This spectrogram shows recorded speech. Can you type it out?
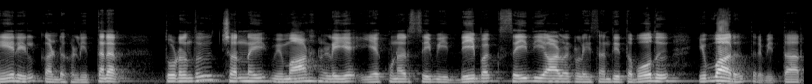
நேரில் கண்டுகளித்தனர். தொடர்ந்து சென்னை விமான நிலைய இயக்குனர் சி வி தீபக் செய்தியாளர்களை சந்தித்தபோது இவ்வாறு தெரிவித்தார்.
